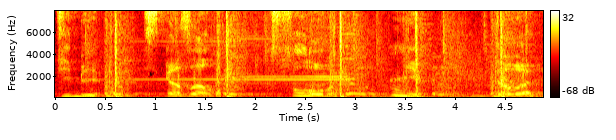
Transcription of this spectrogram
тебе сказал слово не давали.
